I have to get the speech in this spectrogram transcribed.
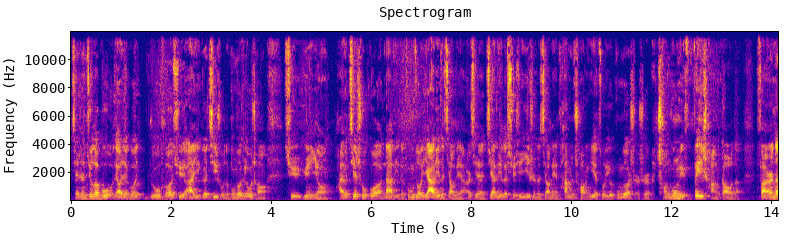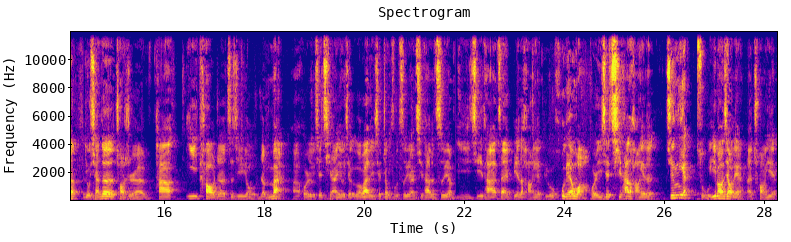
健身俱乐部，了解过如何去按一个基础的工作流程。去运营，还有接触过那里的工作压力的教练，而且建立了学习意识的教练，他们创业做一个工作室是成功率非常高的。反而呢，有钱的创始人他。依靠着自己有人脉啊，或者有些钱，有一些额外的一些政府资源、其他的资源，以及他在别的行业，比如互联网或者一些其他的行业的经验，组一帮教练来创业，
